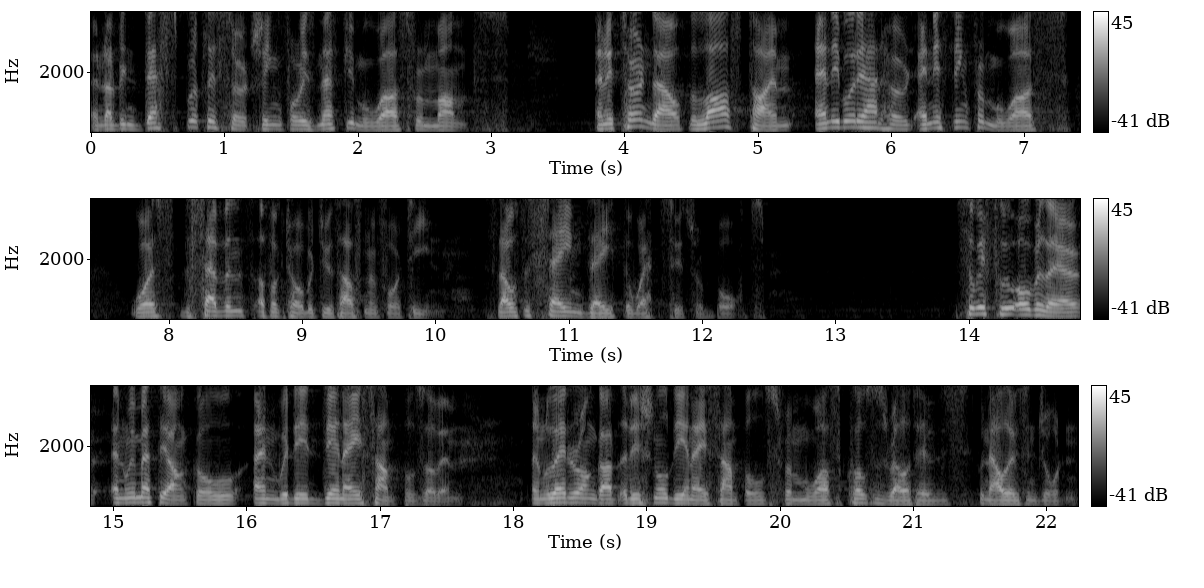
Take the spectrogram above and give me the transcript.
and had been desperately searching for his nephew Muaz for months. And it turned out the last time anybody had heard anything from Muaz was the 7th of October 2014. So that was the same date the wetsuits were bought. So we flew over there and we met the uncle and we did DNA samples of him. And we later on got additional DNA samples from Muaz's closest relatives who now lives in Jordan.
